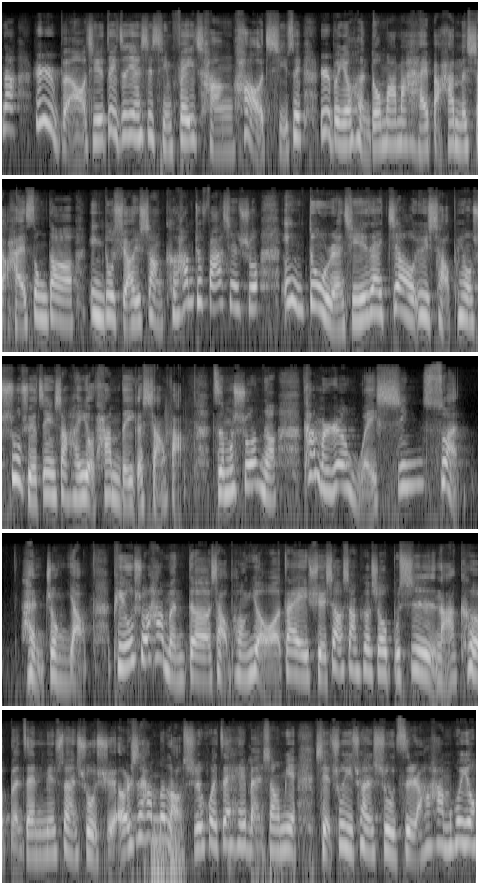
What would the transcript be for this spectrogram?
那日本啊，其实对这件事情非常好奇。所以日本有很多妈妈还把他们的小孩送到印度学校去上课，他们就发现说，印度人其实在教育小朋友数学这件事上很有他们的一个想法。怎么说呢？他们认为心算。很重要，比如说他们的小朋友啊，在学校上课时候，不是拿课本在那边算数学，而是他们的老师会在黑板上面写出一串数字，然后他们会用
